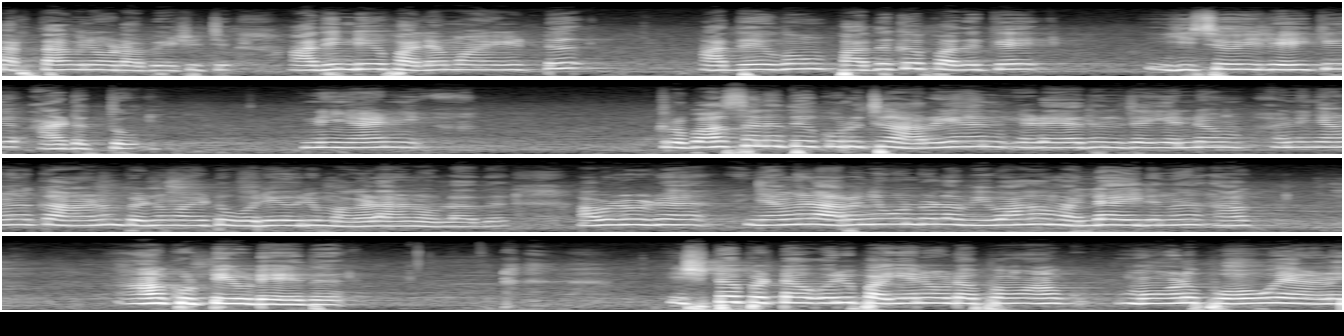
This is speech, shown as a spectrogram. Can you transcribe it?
കർത്താവിനോട് അപേക്ഷിച്ച്. അതിന്റെ ഫലമായിട്ട് അദ്ദേഹം പതുക്കെ പതുക്കെ ഈശോയിലേക്ക് അടുത്തു. ഇനി ഞാൻ കൃപാസനത്തെക്കുറിച്ച് അറിയാൻ ഇടയാതെന്ന് വെച്ചാൽ എന്റെ ഞങ്ങൾക്ക് ആണും പെണ്ണുമായിട്ട് ഒരേ ഒരു മകളാണുള്ളത്. അവളുടെ ഞങ്ങൾ അറിഞ്ഞുകൊണ്ടുള്ള വിവാഹമല്ലായിരുന്നു ആ ആ കുട്ടിയുടേത്. ഇഷ്ടപ്പെട്ട ഒരു പയ്യനോടൊപ്പം ആ മോൾ പോവുകയാണ്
